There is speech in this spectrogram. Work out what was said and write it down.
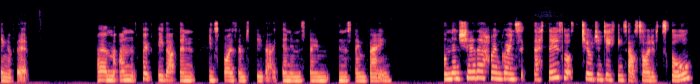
thing of it. Um, and hopefully that then inspires them to do that again in the same in the same vein and then share their homegrown successes. Lots of children do things outside of school.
